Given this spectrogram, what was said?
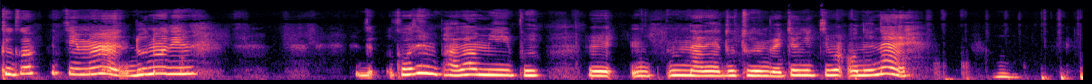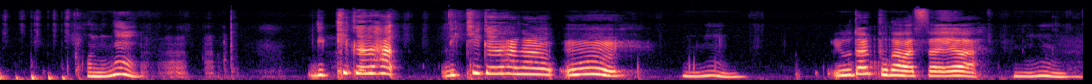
그거 했지만 눈오리 누- 거센 바람이 불 음, 날에도 둘은 멸종했지만 어느 날 음. 어느 날 니킥을 하 니킥을 하러 온 음. 루돌프가 왔어요. 음.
